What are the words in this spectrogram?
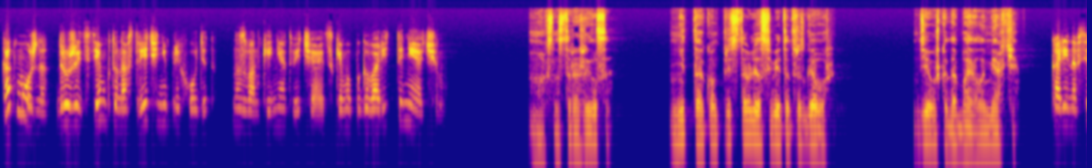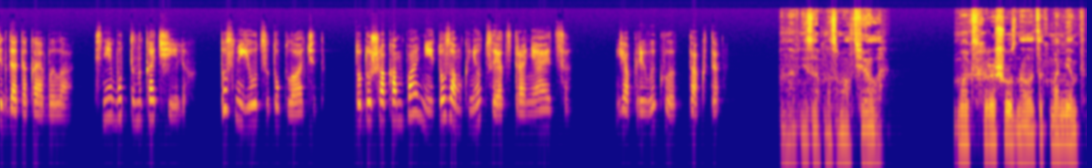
«Как можно дружить с тем, кто на встречи не приходит, на звонки не отвечает, с кем и поговорить-то не о чем?» Макс насторожился. Не так он представлял себе этот разговор. Девушка добавила мягче. «Карина всегда такая была. С ней будто на качелях. То смеется, то плачет. То душа компании, то замкнется и отстраняется. Я привыкла так-то. Она внезапно замолчала. Макс хорошо знал этот момент.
